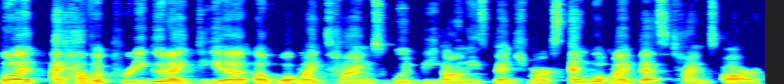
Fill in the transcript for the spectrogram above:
but I have a pretty good idea of what my times would be on these benchmarks and what my best times are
